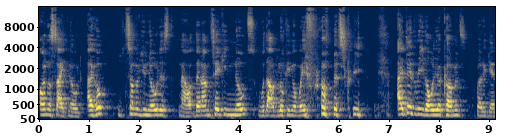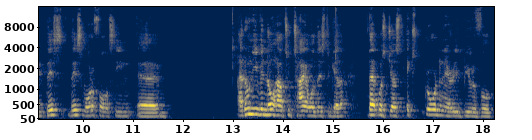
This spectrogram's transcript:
on a side note, I hope some of you noticed now that I'm taking notes without looking away from the screen. I did read all your comments but again, this this waterfall scene, um, I don't even know how to tie all this together. That was just extraordinarily beautiful,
